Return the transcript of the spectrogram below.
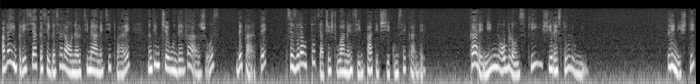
Avea impresia că se găsea la o înălțime amețitoare, în timp ce undeva jos, departe, se zăreau toți acești oameni simpatici și cum se cade. Karenin, Oblonski și restul lumii. Liniștit,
